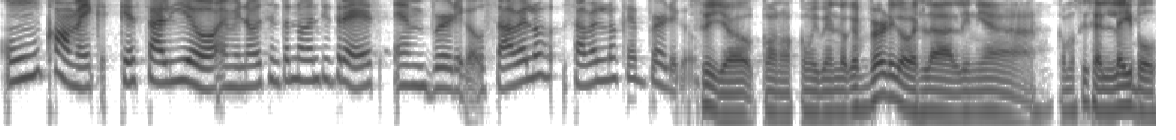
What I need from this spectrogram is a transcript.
un cómic que salió en 1993 en Vertigo. ¿Sabes lo, ¿sabes lo que es Vertigo? Sí, yo conozco muy bien lo que es Vertigo. Es la línea, ¿cómo se dice? El label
